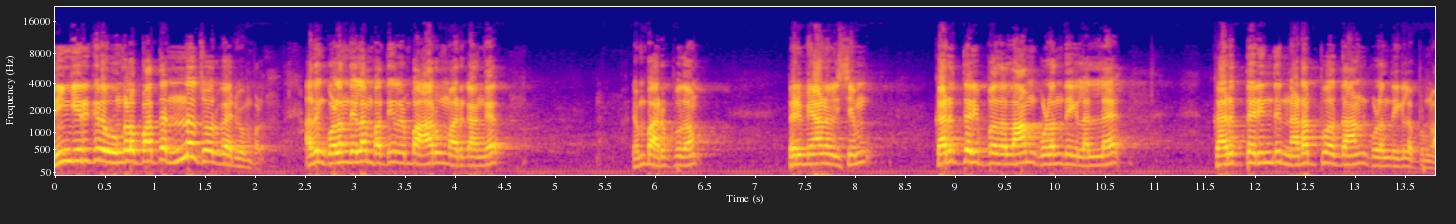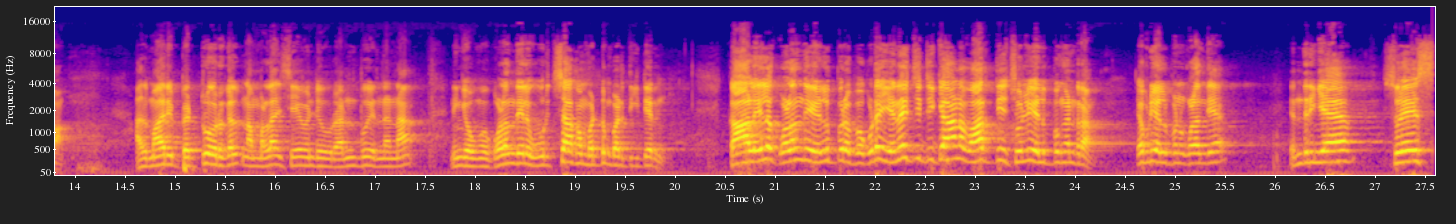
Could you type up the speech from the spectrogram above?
நீங்கள் இருக்கிற உங்களை பார்த்தா இன்னும் சோர்வாயிருவேன் போல. அதுவும் குழந்தையெல்லாம் பார்த்தீங்கன்னா ரொம்ப ஆர்வமாக இருக்காங்க. ரொம்ப அற்புதம். பெருமையான விஷயம். கருத்தரிப்பதெல்லாம் குழந்தைகள் அல்ல. கருத்தறிந்து நடப்பதுதான் குழந்தைகள் அப்படின்வாங்க அது மாதிரி பெற்றோர்கள் நம்மெல்லாம் செய்ய வேண்டிய ஒரு அன்பு என்னென்னா நீங்கள் உங்கள் குழந்தையில உற்சாகம் மட்டும் படுத்திக்கிட்டே இருங்க. காலையில் குழந்தைய எழுப்புறப்ப கூட எனர்ஜெட்டிக்கான வார்த்தையை சொல்லி எழுப்புங்கன்றான். எப்படி எழுப்பணும் குழந்தைய? எந்திரிங்க. சுரேஷ்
